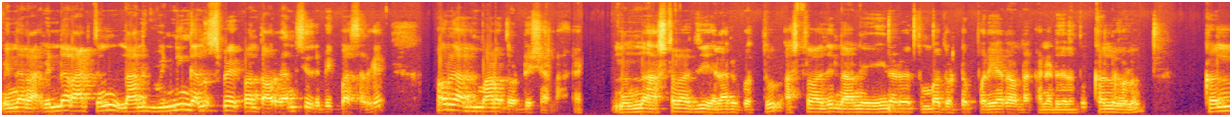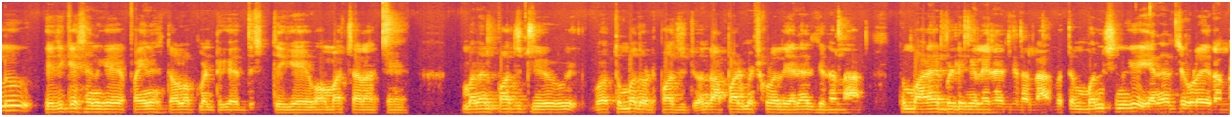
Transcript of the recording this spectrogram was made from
ವಿನ್ನರ್ ವಿನ್ನರ್ ಆಗ್ತೀನಿ. ನನಗೆ ವಿನ್ನಿಂಗ್ ಅನಿಸ್ಬೇಕು ಅಂತ ಅವ್ರಿಗೆ ಅನ್ಸಿದ್ರು ಬಿಗ್ ಬಾಸ್ ಅವ್ರಿಗೆ. ಅವ್ರಿಗೆ ಅದು ಮಾಡೋ ದೊಡ್ಡ ವಿಷಯ ಅಲ್ಲ. ನನ್ನ ಅಸ್ಟ್ರಾಲಜಿ ಎಲ್ಲರಿಗೂ ಗೊತ್ತು. ಅಸ್ಟ್ರಾಲಜಿ ನಾನು ಈ ನಡುವೆ ತುಂಬಾ ದೊಡ್ಡ ಪರಿಹಾರವನ್ನ ಕಂಡುಹಿಡಿದಿರೋದು ಕಲ್ಲುಗಳು. ಕಲ್ಲು ಎಜುಕೇಶನ್ಗೆ ಫೈನಾನ್ಸ್ ಡೆವಲಪ್ಮೆಂಟ್ಗೆ ದೃಷ್ಟಿಗೆ ವಾಮಾಚಾರಕ್ಕೆ ಮನೇಲಿ ಪಾಸಿಟಿವ್ ತುಂಬಾ ದೊಡ್ಡ ಪಾಸಿಟಿವ್ ಅಂದ್ರೆ ಅಪಾರ್ಟ್ಮೆಂಟ್ಸ್ಗಳಲ್ಲಿ ಎನರ್ಜಿ ಇರಲ್ಲ. ತುಂಬಾ ಹಳೆ ಬಿಲ್ಡಿಂಗ್ ಅಲ್ಲಿ ಎನರ್ಜಿ ಇರಲ್ಲ. ಮತ್ತೆ ಮನುಷ್ಯನಿಗೆ ಎನರ್ಜಿಗಳೇ ಇರಲ್ಲ.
